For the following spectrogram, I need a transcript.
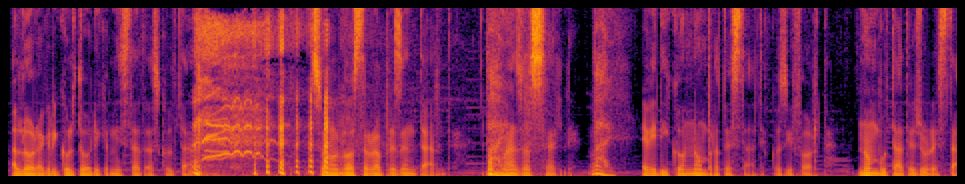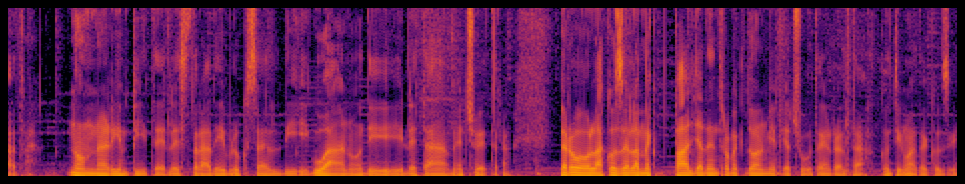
Allora, agricoltori che mi state ascoltando, sono il vostro rappresentante, Vai. Tommaso Asselli. Vai. E vi dico, non protestate così forte. Non buttate giù le statue. Non riempite le strade di Bruxelles di guano, di letame, eccetera. Però la cosella Mac- paglia dentro McDonald's mi è piaciuta in realtà. Continuate così.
